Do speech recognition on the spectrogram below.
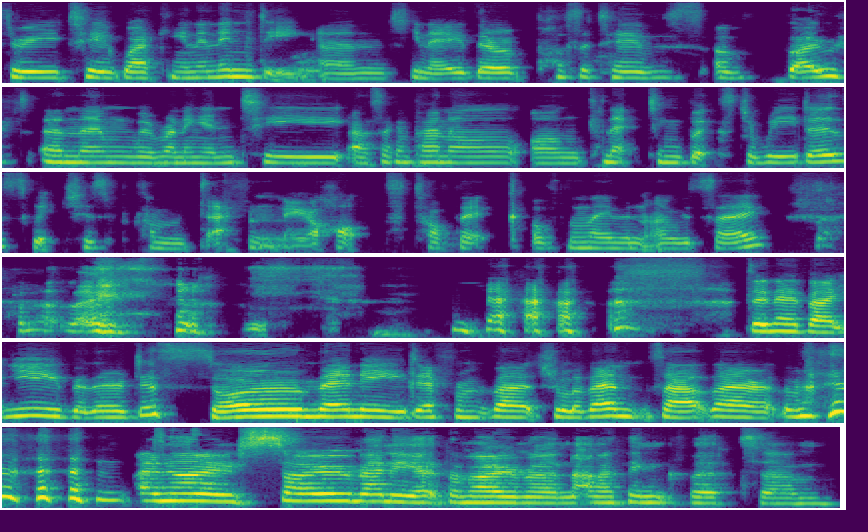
through to working in an indie. And, you know, there are positives of both. And then we're running into our second panel on connecting books to readers, which has become definitely a hot topic of the moment, I would say. Definitely. yeah don't know about you, but there are just so many different virtual events out there at the moment. I know, so many at the moment. And I think that um,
